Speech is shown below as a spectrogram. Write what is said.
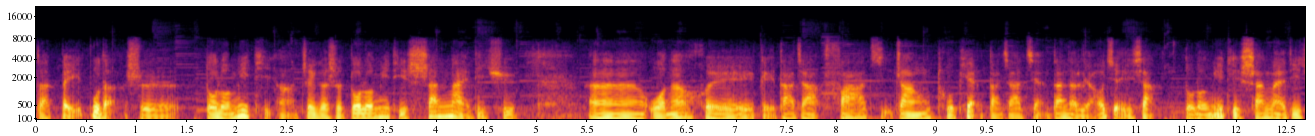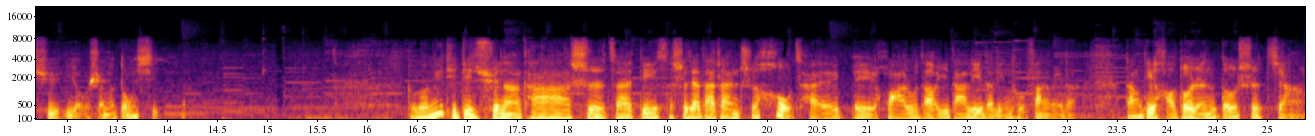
在北部的是多洛密体啊，这个是多洛密体山脉地区。嗯，我呢会给大家发几张图片，大家简单的了解一下多洛密体山脉地区有什么东西。多洛密体地区呢，它是在第一次世界大战之后才被划入到意大利的领土范围的。当地好多人都是讲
